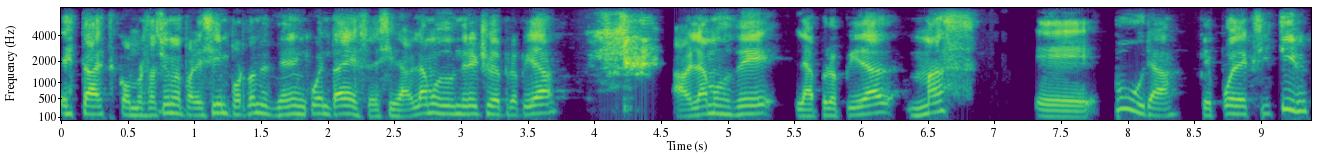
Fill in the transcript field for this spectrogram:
esta, conversación me parecía importante tener en cuenta eso, es decir, hablamos de un derecho de propiedad, hablamos de la propiedad más eh, pura que puede existir,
